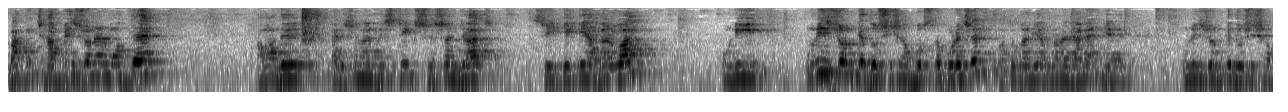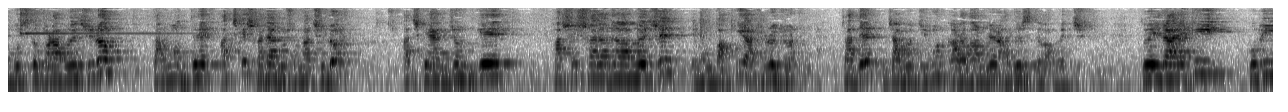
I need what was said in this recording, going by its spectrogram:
বাকি ছাব্বিশ জনের মধ্যে আমাদের অ্যাডিশনাল ডিস্ট্রিক্ট সেশন জাজ শ্রী কে কে আগারওয়াল উনি উনিশ জনকে দোষী সাব্যস্ত করেছেন। গতকালই আপনারা জানেন যে উনিশ জনকে দোষী সাব্যস্ত করা হয়েছিল। তার মধ্যে আজকে সাজা ঘোষণা ছিল। আজকে একজনকে ফাঁসির সাজা দেওয়া হয়েছে এবং বাকি আঠেরো জন তাদের যাবজ্জীবন কারাদণ্ডের আদেশ দেওয়া হয়েছে। তো এই রায়টি খুবই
